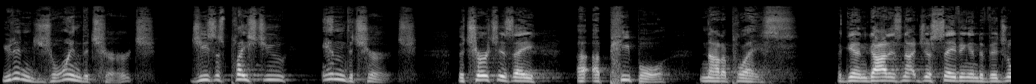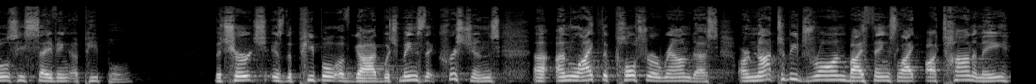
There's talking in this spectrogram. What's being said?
You didn't join the church. Jesus placed you in the church. The church is a, a, a people, not a place. Again, God is not just saving individuals, He's saving a people. The church is the people of God, which means that Christians, uh, unlike the culture around us, are not to be drawn by things like autonomy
